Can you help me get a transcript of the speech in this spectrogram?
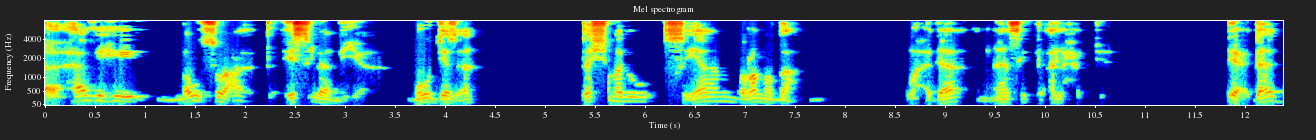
هذه موسوعات إسلامية موجزة تشمل صيام رمضان وأداء مناسك الحج. إعداد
